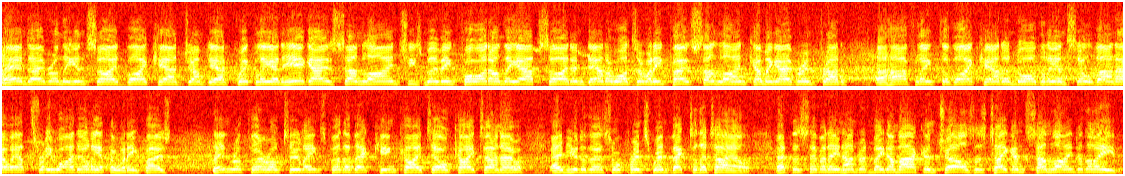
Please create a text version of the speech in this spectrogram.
And over on the inside, Viscount jumped out quickly. And here goes Sunline. She's moving forward on the outside and down towards the winning post. Sunline coming over in front. A half length to Viscount and Northerly and Silvano out three wide early at the winning post. Then referral two lengths further back, King Kaitel, Caitano and Universal Prince went back to the tail. At the 1700 metre mark and Childs has taken Sunline to the lead.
